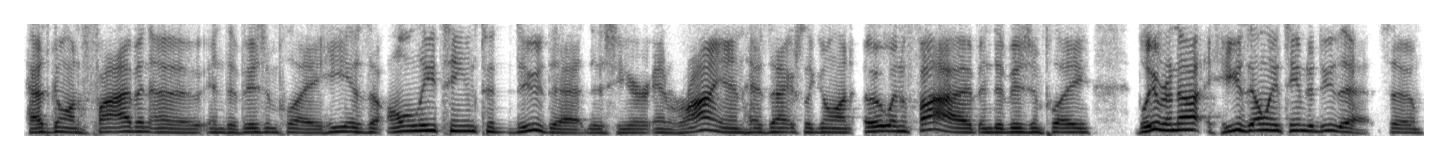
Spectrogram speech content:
has gone five and zero oh in division play. He is the only team to do that this year, and Ryan has actually gone zero and five in division play. Believe it or not, he's the only team to do that. So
